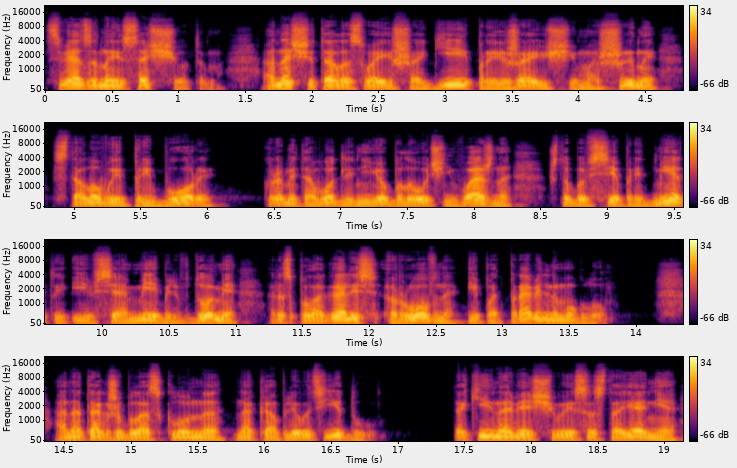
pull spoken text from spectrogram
связанные со счетом. Она считала свои шаги, проезжающие машины, столовые приборы. Кроме того, для нее было очень важно, чтобы все предметы и вся мебель в доме располагались ровно и под правильным углом. Она также была склонна накапливать еду. Такие навязчивые состояния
